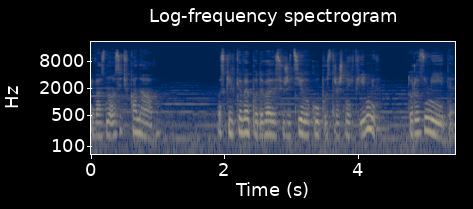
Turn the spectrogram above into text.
і вас носить в канаву. Оскільки ви подивились уже цілу купу страшних фільмів, то розумієте,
